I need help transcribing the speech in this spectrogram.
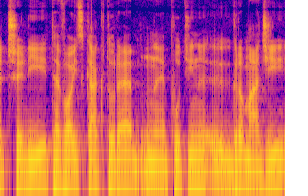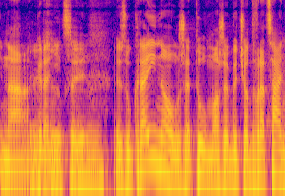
y, czyli te wojska, które y, Putin y, gromadzi na granicy z Ukrainą, że tu może być odwracanie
